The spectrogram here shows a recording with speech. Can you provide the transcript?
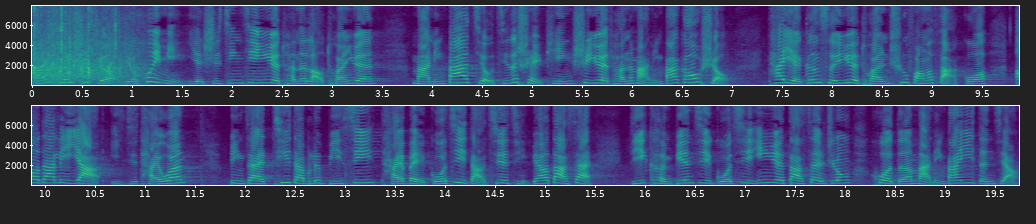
环球使者刘慧敏也是京津乐团的老团员，马林巴九级的水平是乐团的马林巴高手。他也跟随乐团出访了法国、澳大利亚以及台湾，并在 TWBC 台北国际打击乐锦标大赛、迪肯编辑国际音乐大赛中获得马林巴一等奖。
